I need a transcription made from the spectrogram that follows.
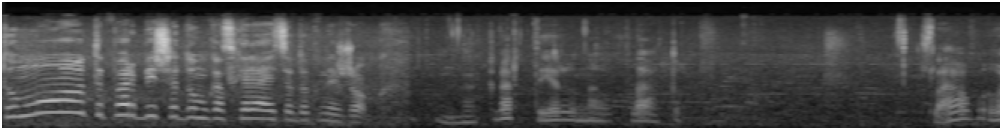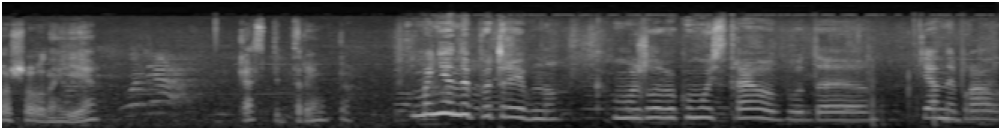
Тому тепер більше думка схиляється до книжок. На квартиру, на оплату. Слава Богу, що вони є. Якась підтримка. Мені не потрібно. Можливо, комусь треба буде. Я не брала.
